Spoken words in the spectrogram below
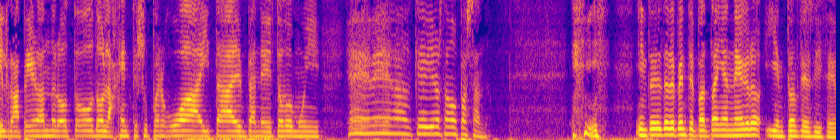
el rapero dándolo todo, la gente súper guay y tal, en plan de todo muy, eh, venga, qué bien estamos pasando. Y, y entonces de repente pantalla en negro y entonces dice,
